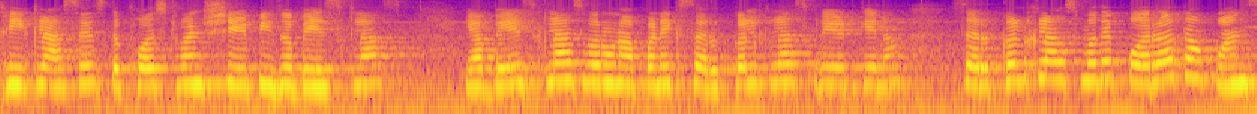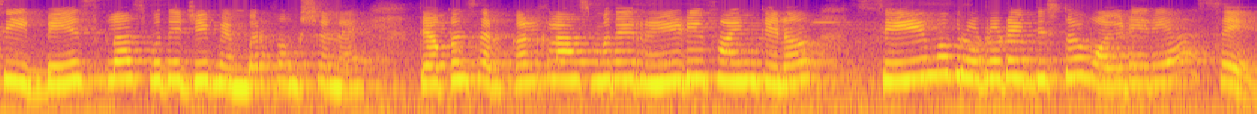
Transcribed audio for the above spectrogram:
three classes the first one shape is a base class या बेस क्लासवरून आपण एक सर्कल क्लास क्रिएट केला. सर्कल क्लासमध्ये परत आपण सी बेस क्लासमध्ये जे मेंबर फंक्शन आहे ते आपण सर्कल क्लासमध्ये रिडिफाईन केलं. सेम प्रोटोटाईप दिसतो वॉइड एरिया सेम.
